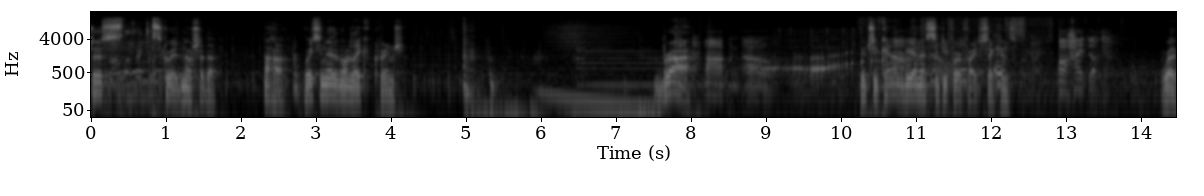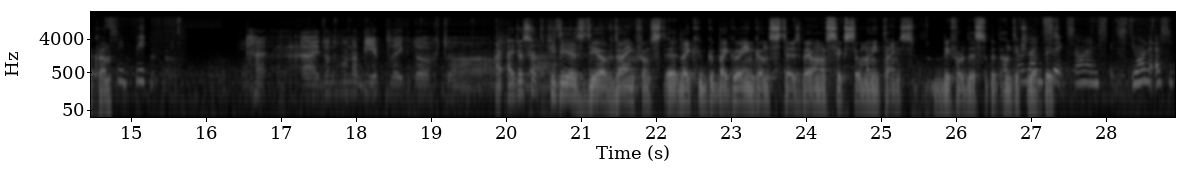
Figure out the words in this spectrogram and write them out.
Just screw it, no, shut up. Aha, wasting it more like cringe. Bruh, Oh no. which you cannot be an SCP for 5 seconds. Oh, hi, Doc. Welcome. SCP. I don't wanna be a plague doctor. I, I just had PTSD of dying from st- uh, like by going on stairs by 106 so many times before the stupid anti-cheat update. 096, 096. Do you want the SCP?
